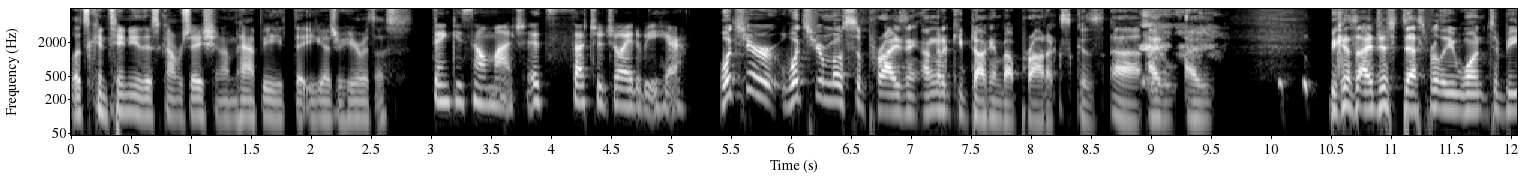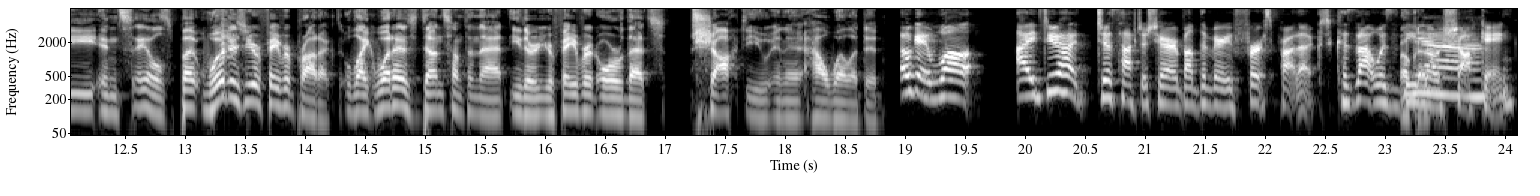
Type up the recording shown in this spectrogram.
let's continue this conversation. I'm happy that you guys are here with us. Thank you so much. It's such a joy to be here. What's your What's your most surprising? I'm going to keep talking about products because uh, I, I because I just desperately want to be in sales. But what is your favorite product? Like, what has done something that either your favorite or that's shocked you in it, how well it did? Okay, well, I do ha- just have to share about the very first product because that was the Okay. most Yeah. shocking.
